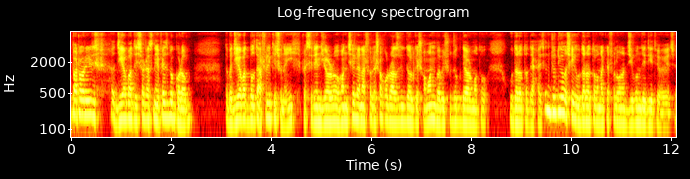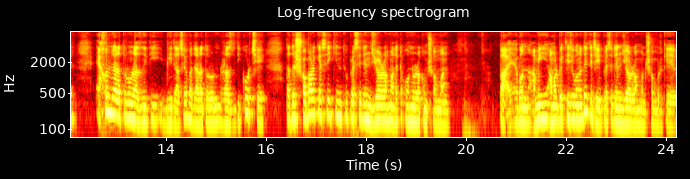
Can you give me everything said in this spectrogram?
পাটোয়ারির জিয়াবাদ স্ট্যাটাস নিয়ে ফেসবুক গরম। তবে জিয়াবাদ বলতে আসলে কিছু নেই। প্রেসিডেন্ট জিয়াউর রহমান ছিলেন আসলে সকল রাজনৈতিক দলকে সমানভাবে সুযোগ দেওয়ার মতো উদারতা দেখাইছেন। যদিও সেই উদারতা ওনাকে আসলে ওনার জীবন দিয়ে দিতে হয়েছে। এখন যারা তরুণ রাজনীতিবিদ আছে বা যারা তরুণ রাজনীতি করছে, তাদের সবার কাছেই কিন্তু প্রেসিডেন্ট জিয়াউর রহমান একটা অন্যরকম সম্মান পায়। এবং আমি আমার ব্যক্তি জীবনে দেখেছি প্রেসিডেন্ট জিয়াউর রহমান সম্পর্কে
